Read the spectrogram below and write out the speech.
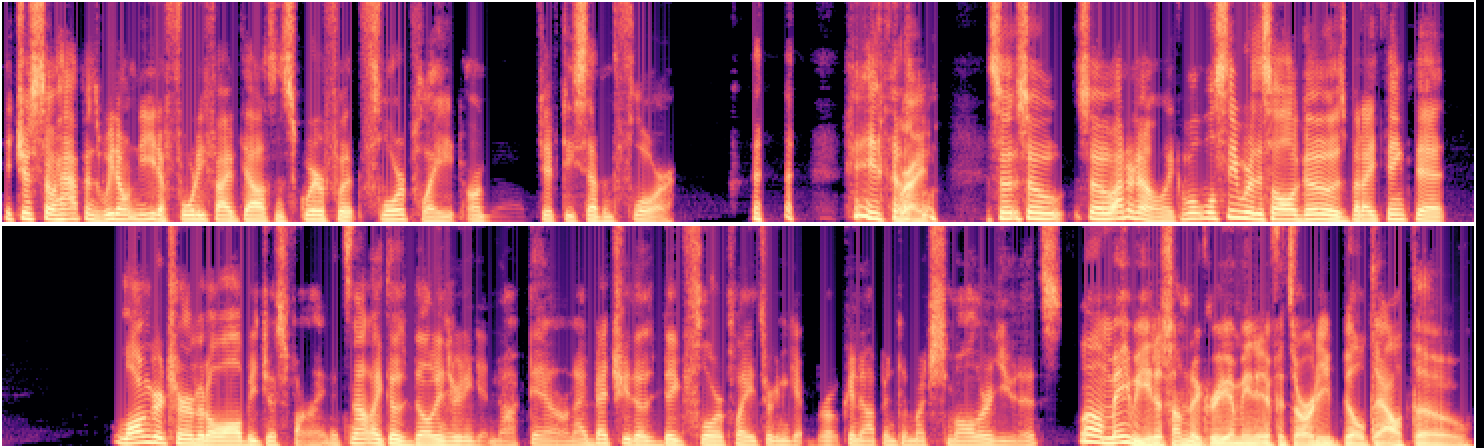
It just so happens we don't need a 45,000 square foot floor plate on the 57th floor. you know? Right. So, so, so I don't know. Like we'll, we'll see where this all goes, but I think that longer term, it'll all be just fine. It's not like those buildings are going to get knocked down. I bet you those big floor plates are going to get broken up into much smaller units. Well, maybe to some degree. I mean, if it's already built out though,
